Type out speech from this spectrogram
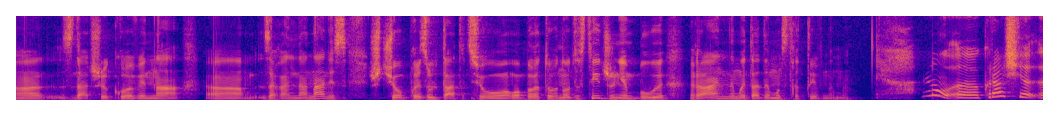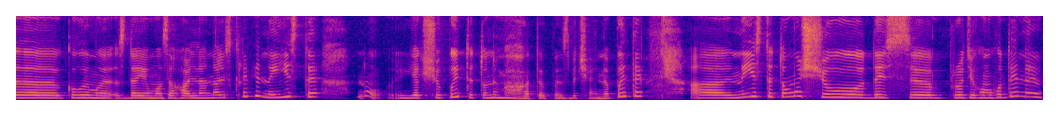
е, здачею крові на загальний аналіз, щоб результати цього лабораторного дослідження були реальними та демонстративними? Ну, е, краще, е, коли ми здаємо загальний аналіз крові, не їсти. Ну, якщо пити, то небагато, звичайно, пити. Не їсти, тому що десь е, протягом години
